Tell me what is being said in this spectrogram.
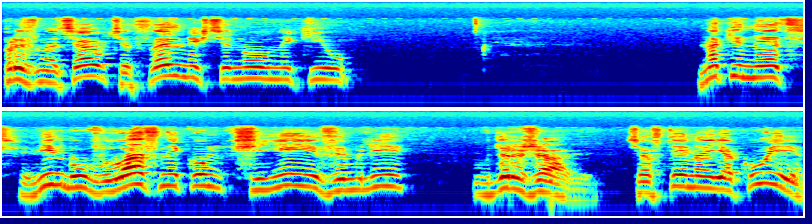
призначав чисельних чиновників. На кінець він був власником всієї землі в державі, частина якої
